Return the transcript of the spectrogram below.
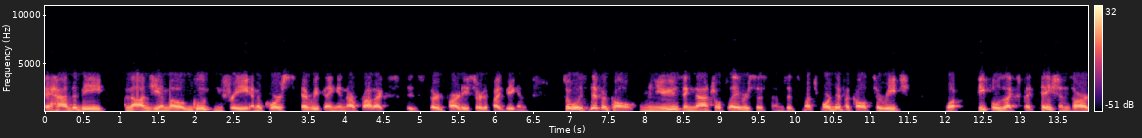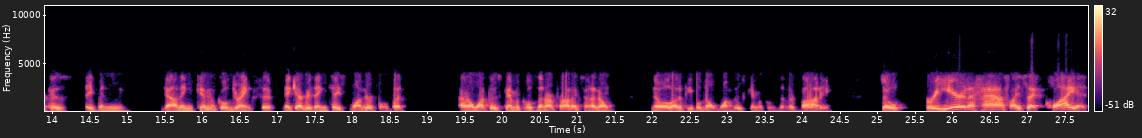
It had to be non-GMO, gluten-free, and of course, everything in our products is third-party certified vegan. So it was difficult. When you're using natural flavor systems, it's much more difficult to reach what people's expectations are because they've been downing chemical drinks that make everything taste wonderful. But I don't want those chemicals in our products, and I don't know a lot of people don't want those chemicals in their body. So for a year and a half, I sat quiet,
